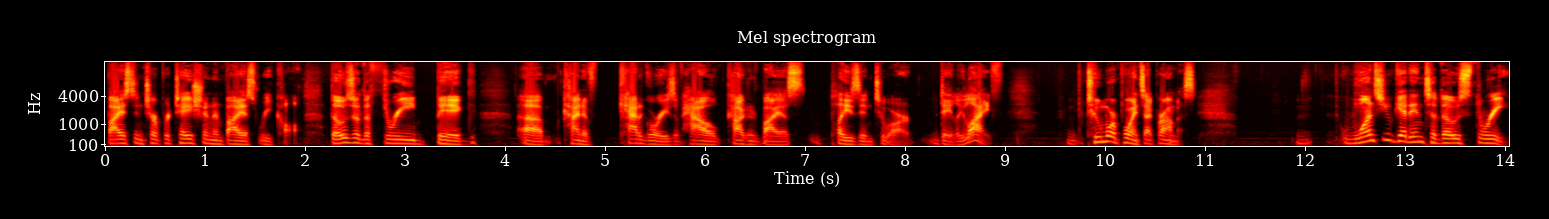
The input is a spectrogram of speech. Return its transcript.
biased interpretation, and bias recall. Those are the three big uh, kind of categories of how cognitive bias plays into our daily life. Two more points, I promise once you get into those three,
